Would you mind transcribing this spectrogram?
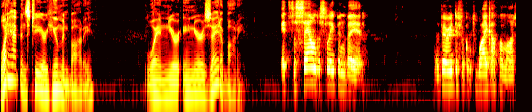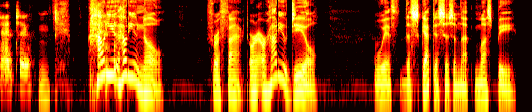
What happens to your human body when you're in your zeta body? It's a sound asleep in bed. And very difficult to wake up, I might add, too. How do you how do you know for a fact, or or how do you deal with the skepticism that must be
